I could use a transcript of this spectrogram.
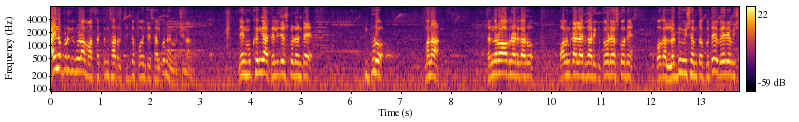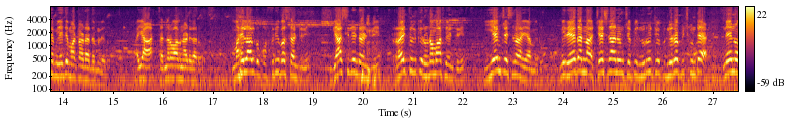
అయినప్పటికీ కూడా మా సత్యం సార్ వచ్చింది ఫోన్ చేసేందుకు నేను వచ్చినాను. నేను ముఖ్యంగా తెలియజేసుకోవడం అంటే ఇప్పుడు మన చంద్రబాబు నాయుడు గారు పవన్ కళ్యాణ్ గారికి తోడేసుకొని ఒక లడ్డు విషయం తప్పితే వేరే విషయం ఏది మాట్లాడడం లేదు. అయ్యా చంద్రబాబు నాయుడు గారు మహిళలకు ఫ్రీ బస్ అంట్రీ గ్యాస్ సిలిండర్ అంట్రీ రైతులకి రుణమాఫీ అంటే ఏం చేసినారయ్యా మీరు? మీరు ఏదన్నా చేసినానని చెప్పి నిరూపి నిరూపించుకుంటే నేను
